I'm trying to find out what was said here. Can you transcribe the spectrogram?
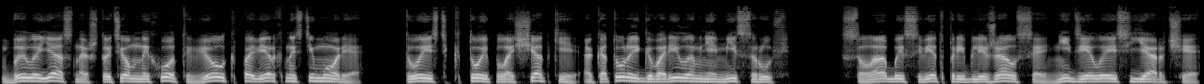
Было ясно, что темный ход вел к поверхности моря, то есть к той площадке, о которой говорила мне мисс Руфь. Слабый свет приближался, не делаясь ярче.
